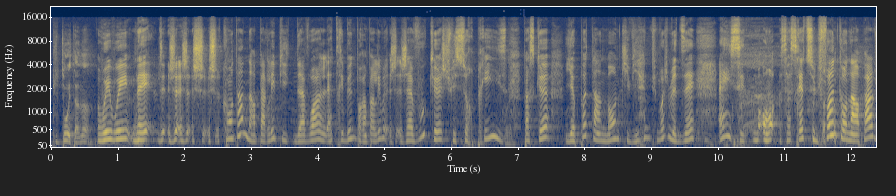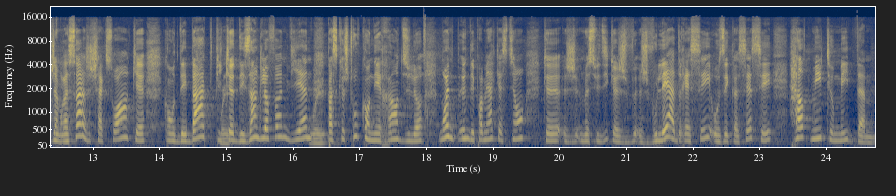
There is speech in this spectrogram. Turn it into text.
plutôt étonnant. Oui, oui, mais je, je- je- je suis contente d'en parler puis d'avoir la tribune pour en parler. J'avoue que je suis surprise parce qu'il n'y a pas tant de monde qui viennent. Puis moi, je me disais, hey, on- ça serait-tu le fun qu'on en parle? J'aimerais ça à chaque soir qu'on débatte puis Oui. que des anglophones viennent parce que je trouve qu'on est rendu là. Moi, une, une des premières questions que je me suis dit que je voulais adresser aux Écossais, c'est Help me to meet them.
